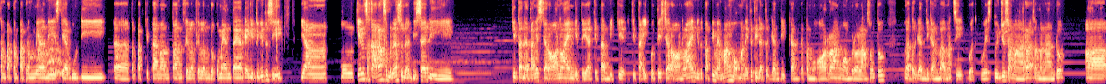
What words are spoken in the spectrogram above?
tempat-tempat ngemil di Setiabudi, uh, tempat kita nonton film-film dokumenter kayak gitu-gitu sih, yang mungkin sekarang sebenarnya sudah bisa di kita datangi secara online gitu ya. Kita bikin kita ikuti secara online gitu. Tapi memang momen itu tidak tergantikan. Ketemu orang ngobrol langsung tuh nggak tergantikan banget sih buat gue. Setuju sama Ara sama Nando. Uh,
